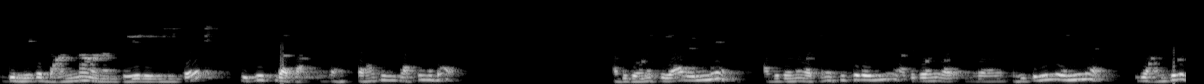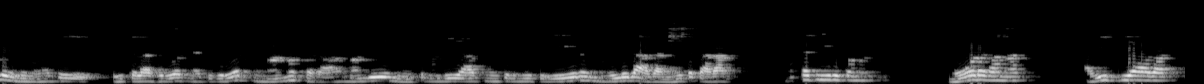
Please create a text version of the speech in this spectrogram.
ඉතින් මේක දන්නවා නම් තේරෙන්නේ සුදුසුකම්. පැහැදිලි දකින්න බෑ. අපිට ඕන ක්‍රියා වෙන්නේ අපිට ඕන වචන සිද්ධ වෙන්නේ අපිට ඕන හිතවිල්ල එන්නේ නැහැ. ඉතින් අන්තිමට වෙන්නේ මොකද? ඒ හිතලා කරුවත් නැති කරුවත් මම කරා මගේ මේක මගේ ආත්මය කියලා මේ තේරෙම මුල්ලේ දාගන්න එක තරම් අතීරුකම මෝඩකමක් අවිද්‍යාවක්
